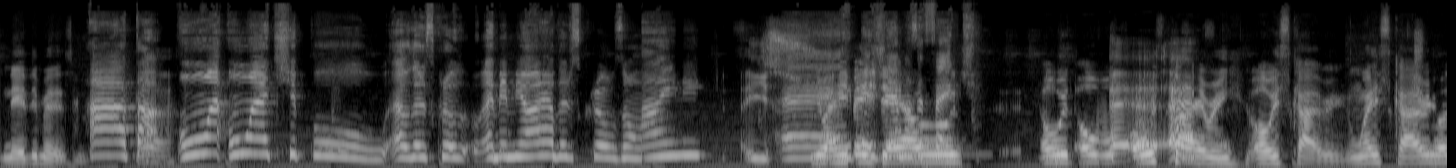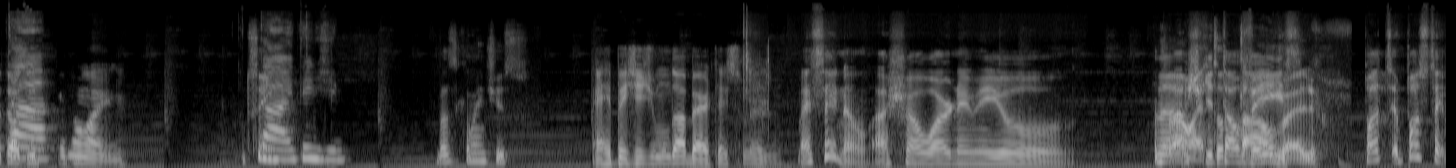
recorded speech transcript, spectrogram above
nele mesmo. Ah, tá. Um, é, um é tipo Elder Scrolls, MMO é Elder Scrolls Online. Isso. É, E o RPG é Mass o- Effect. Ou, ou, É, ou é. Skyrim, ou Skyrim. Um é Skyrim e outro é Tá. Elder Scrolls Online. Sim, Tá, entendi. basicamente isso. RPG de mundo aberto, é isso mesmo. Mas sei não. Acho a Warner meio. Não, acho é que total, talvez- velho. Pode, eu posso ter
